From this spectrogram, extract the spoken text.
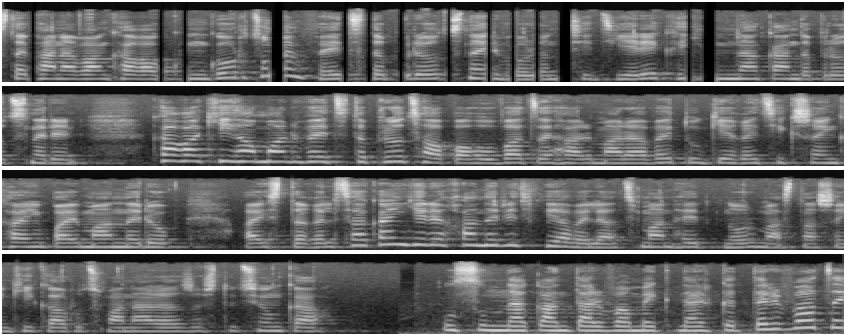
Ստեփանավան քաղաքում գործում են 6 դպրոցներ, որոնցից 3-ը հիմնական դպրոցներ են։ Քաղաքի համար 6 դպրոց ապահովված է հարմարավետ ու գեղեցիկ շենքային պայմաններով։ Այստեղ էլ սակայն երեխաներից վիավելացման հետ նոր մասնաշենքի կառուցման անհրաժեշտություն կա։ Ուսումնական տարվա մեկնարկը տրված է,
